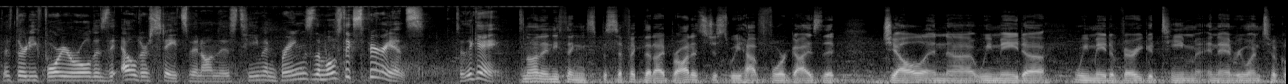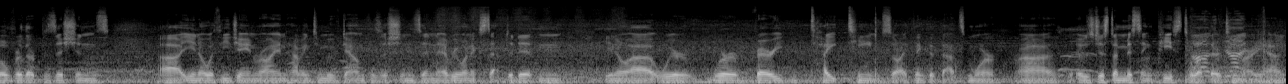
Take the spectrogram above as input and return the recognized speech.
The 34 year old is the elder statesman on this team and brings the most experience to the game. It's not anything specific that I brought. It's just we have four guys that gel, and uh, we made a we made a very good team, and everyone took over their positions. Uh, you know, with EJ and Ryan having to move down positions, and everyone accepted it, and you know, uh, we're we're a very tight team. So I think that that's more. Uh, it was just a missing piece to what their team already had.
